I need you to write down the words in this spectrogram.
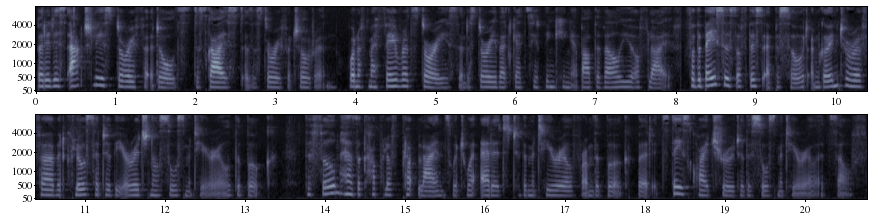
but it is actually a story for adults disguised as a story for children. One of my favorite stories and a story that gets you thinking about the value of life. For the basis of this episode, I'm going to refer a bit closer to the original source material, the book. The film has a couple of plot lines which were added to the material from the book, but it stays quite true to the source material itself.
